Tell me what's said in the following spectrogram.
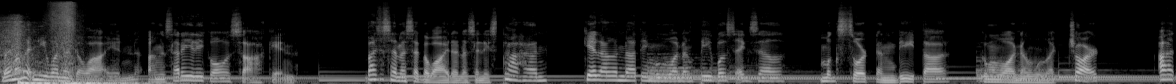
May mga iniwan na gawain ang sarili ko sa akin. Base sa nasa gawain na nasa listahan, kailangan natin gumawa ng table sa Excel, mag-sort ng data, gumawa ng mga chart, at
